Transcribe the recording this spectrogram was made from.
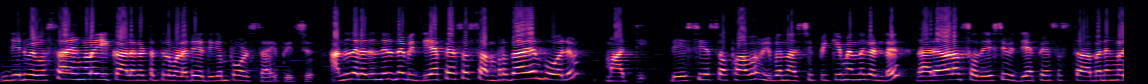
ഇന്ത്യൻ വ്യവസായങ്ങളെ ഈ കാലഘട്ടത്തിൽ വളരെയധികം പ്രോത്സാഹിപ്പിച്ചു. അന്ന് നിലനിന്നിരുന്ന വിദ്യാഭ്യാസ സമ്പ്രദായം പോലും മാറ്റി. ദേശീയ സ്വഭാവം ഇവ നശിപ്പിക്കുമെന്ന് കണ്ട് ധാരാളം സ്വദേശി വിദ്യാഭ്യാസ സ്ഥാപനങ്ങൾ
